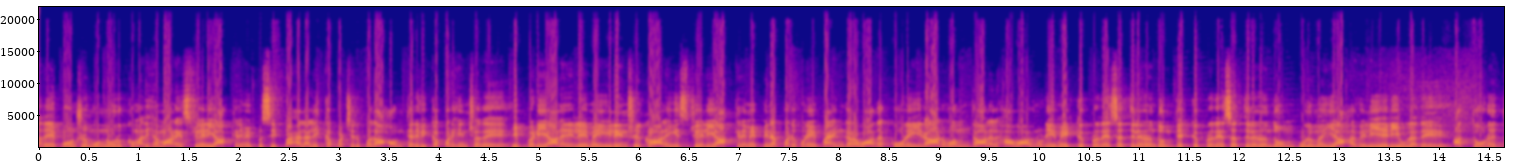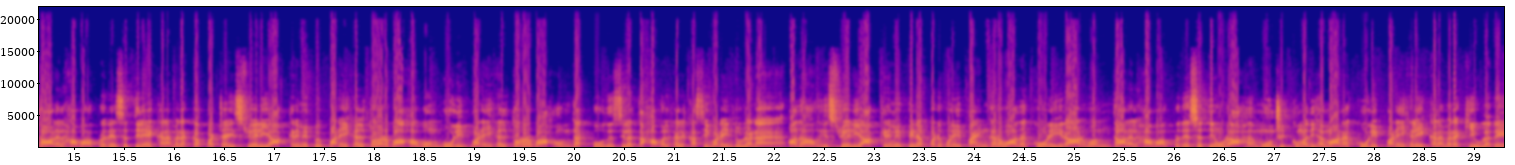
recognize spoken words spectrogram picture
அதே போன்று முன்னூறுக்கும் அதிகமான இஸ்ரேலிய ஆக்கிரமிப்பு சிப்பாய்கள் அளிக்கப்பட்டிருப்பதாகவும் தெரிவிக்கப்படுகின்றது. இப்படியான நிலைமையில் இன்று காலை இஸ்ரேலிய ஆக்கிரமிப்பு இனப்படுகொலை பயங்கரவாத கோடை இராணுவம் தாலல்ஹாவாவினுடைய மேற்கு பிரதேசத்திலிருந்தும் தெற்கு பிரதேசத்திலிருந்தும் முழுமையாக வெளியேறியுள்ளது. அத்தோடு தாலல்ஹாவா பிரதேசத்திலே களமிறக்கப்பட்ட இஸ்ரேலிய ஆக்கிரமிப்பு படைகள் தொடர்பாகவும் கூலிப்படைகள் தொடர்பாகவும் தற்போது சில தகவல்கள் கசிவடைந்துள்ளன. அதாவது இஸ்ரேல் ஆக்கிரமிப்பு இனப்படுகொலை பயங்கரவாத கோலை ராணுவம் தாலல்ஹாவா பிரதேசத்தினூடாக மூன்றிற்கும் அதிகமான கூலிப்படைகளை களமிறக்கியுள்ளது.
